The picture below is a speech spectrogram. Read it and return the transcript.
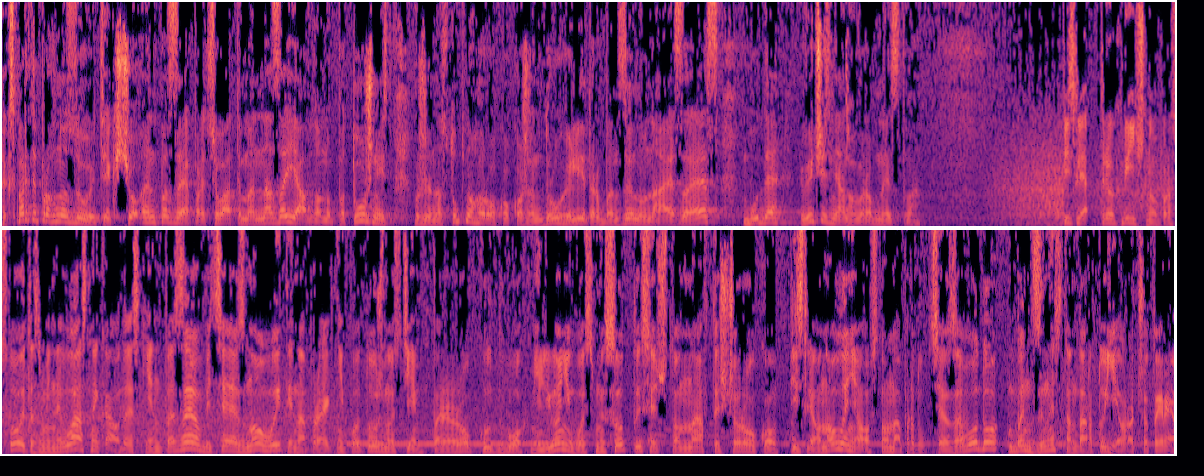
Експерти прогнозують, якщо НПЗ працюватиме на заявлену потужність, вже наступного року кожен другий літр бензину на АЗС буде вітчизняного виробництва. Після трьохрічного простою та зміни власника Одеський НПЗ обіцяє знову вийти на проектні потужності переробку 2 мільйонів 800 тисяч тонн нафти щороку. Після оновлення основна продукція заводу бензини стандарту Євро 4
